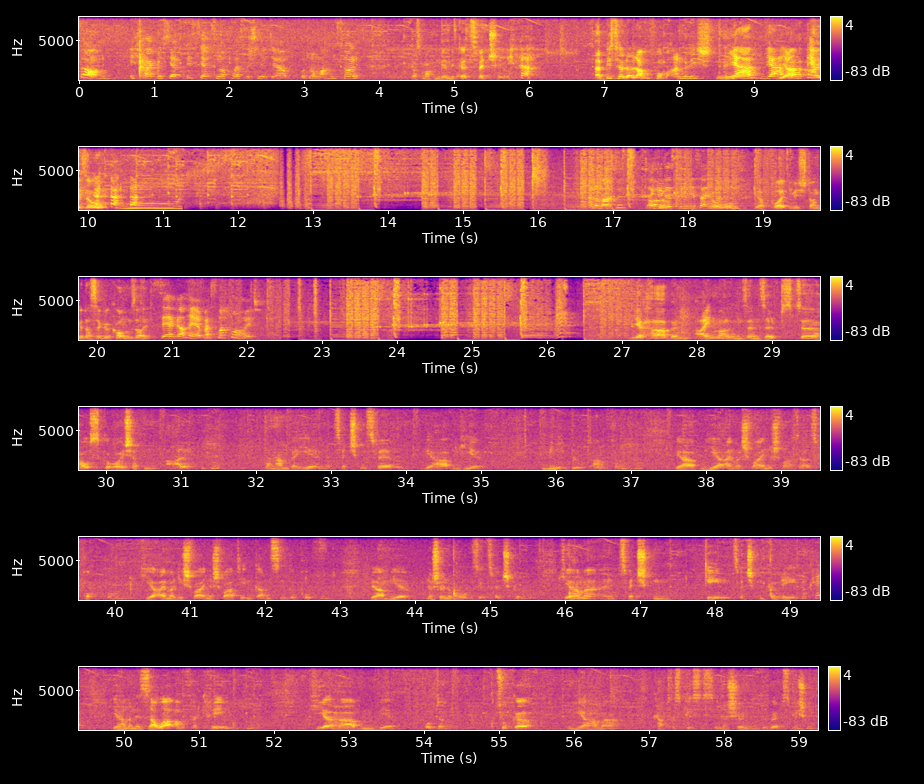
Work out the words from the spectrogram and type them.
So, ich frage mich ja bis jetzt noch, was ich mit der Butter machen soll. Das machen wir mit der Zwetschge. Ja. Ein bisschen lang vom Anrichten her. Ja, ja. Ja, also. uh, Hallo Markus, danke, Hallo. dass wir hier sein dürfen. ja, freut mich. Danke, dass ihr gekommen seid. Sehr gerne. Was machen wir heute? Wir haben einmal unseren selbst äh, hausgeräucherten Aal. Dann haben wir hier eine Zwetschgensphäre. Wir haben hier Mini-Blutampfer. Wir haben hier einmal Schweineschwarte als Popcorn. Hier einmal die Schweineschwarte im Ganzen gepufft. Wir haben hier eine schöne Bodensee-Zwetschge. Hier haben wir ein Zwetschgen-Gel, Zwetschgenpüree. Okay. Hier haben wir eine Sauerampfercreme. Hier haben wir Butter, Zucker und hier haben wir Quatre Pieces in einer schönen Gewürzmischung.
